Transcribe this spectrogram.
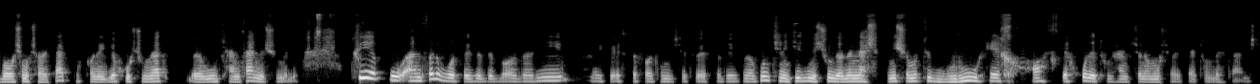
باهاش مشارکت بکنید یا خشونت اون کمتر نشون بدید. توی او امثال قرص ضد بارداری که استفاده میشه تو استفاده گوناگون چنین چیزی نشون داده نشد. یعنی شما تو گروه خاص خودتون همچنان مشارکتتون بهتر میشه.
